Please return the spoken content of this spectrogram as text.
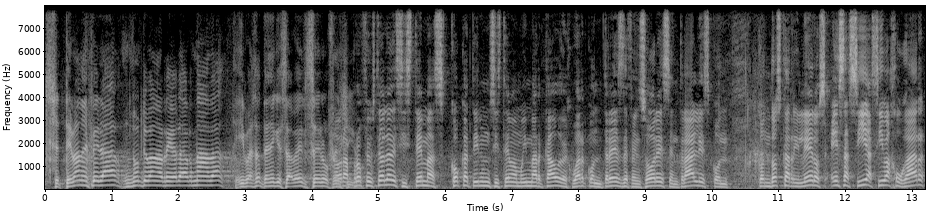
se te van a esperar, no te van a regalar nada y vas a tener que saber ser ofensivo. Ahora, profe, usted habla de sistemas. Coca tiene un sistema muy marcado de jugar con tres defensores centrales, con, con dos carrileros. ¿Es así? ¿Así va a jugar?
